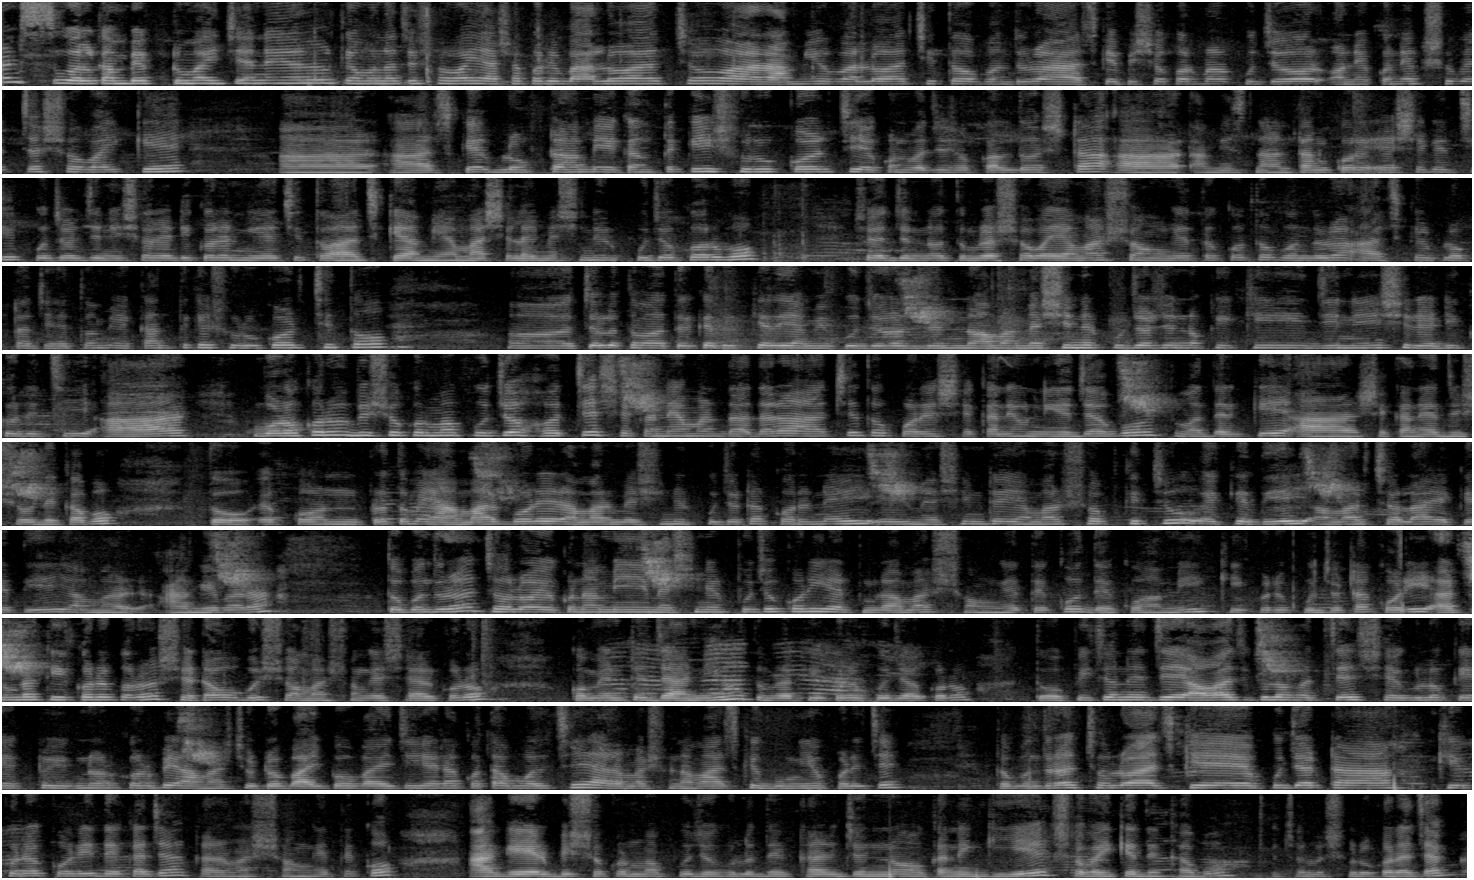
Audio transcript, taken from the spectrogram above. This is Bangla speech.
Friends welcome back to my channel কেমন আছো সবাই? আশা করি ভালো আছো, আর আমিও ভালো আছি। তো বন্ধুরা, আজকে বিশ্বকর্মার পুজোর অনেক অনেক শুভেচ্ছা সবাইকে। আর আজকের ব্লগটা আমি এখান থেকেই শুরু করছি। এখন বাজে সকাল দশটা, আর আমি স্নান টান করে এসে গেছি, পুজোর জিনিসও রেডি করে নিয়েছি। তো আজকে আমি আমার সেলাই মেশিনের পুজো করব। সেই জন্য তোমরা সবাই আমার সঙ্গে থাকো। তো বন্ধুরা, আজকের ব্লগটা যেহেতু আমি এখান থেকে শুরু করছি, তো চলো তোমাদেরকে দেখিয়ে দিই আমি পুজোর জন্য, আমার মেশিনের পুজোর জন্য কি কি জিনিস রেডি করেছি। আর বড় করেও বিশ্বকর্মা পুজো হচ্ছে, সেখানে আমার দাদারা আছে, তো পরে সেখানেও নিয়ে যাব তোমাদেরকে আর সেখানে দৃশ্য দেখাবো। তো এখন প্রথমে আমার ঘরের, আমার মেশিনের পুজোটা করে নেই, এই মেশিনটাই আমার সব কিছু একে দিয়েই আমার চলা, একে দিয়েই আমার আগে বাড়া। তো বন্ধুরা, চলো এখন আমি মেশিনের পুজো করি আর তোমরা আমার সঙ্গে থেকো, দেখো আমি কি করে পুজোটা করি। আর তোমরা কি করে করো সেটাও অবশ্যই আমার সঙ্গে শেয়ার করো কমেন্টে জানিও তোমরা কি করে পূজা করো। তো পিছনে যে আওয়াজগুলো হচ্ছে সেগুলোকে একটু ইগনোর করবে। আমার ছোট বাইপো বাইজি এরা কথা বলছে আর আমার সোনামা আজকে ঘুমিয়ে পড়েছে। তো বন্ধুরা, চলো আজকে পূজাটা কি করে করি দেখা যাক আর আমার সঙ্গে থেকো। আগের বিশ্বকর্মা পুজোগুলো দেখার জন্য ওখানে গিয়ে সবাইকে দেখাবো। তো চলো শুরু করা যাক।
